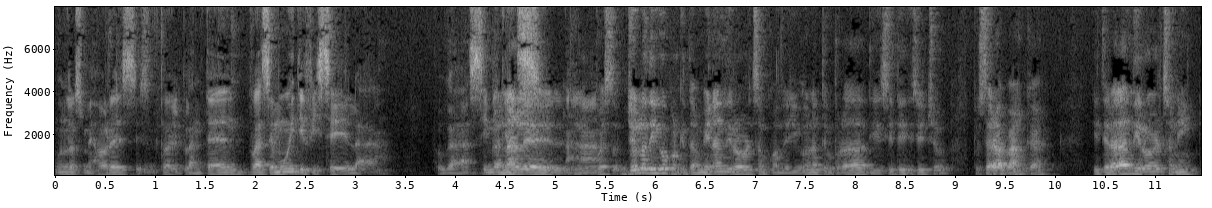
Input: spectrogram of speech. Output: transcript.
uno de los mejores, en todo el plantel. Va a ser muy difícil la jugar sin ganarle el, puesto. Yo lo digo porque también Andy Robertson cuando llegó en la temporada 17 y 18, pues era banca. Literal Andy Robertson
